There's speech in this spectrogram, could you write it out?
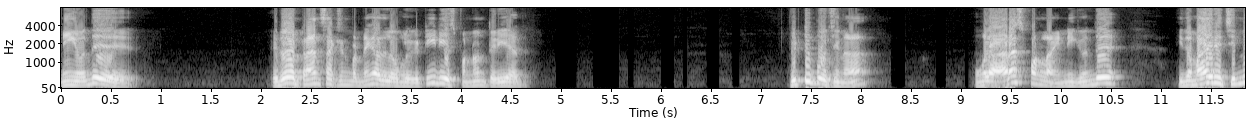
நீங்கள் வந்து ஏதோ டிரான்சாக்ஷன் பண்ணுறீங்க அதில் உங்களுக்கு டிடிஎஸ் பண்ணோன்னு தெரியாது. விட்டு போச்சுன்னா உங்களை அரெஸ்ட் பண்ணலாம். இன்னைக்கு வந்து இந்த மாதிரி சின்ன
